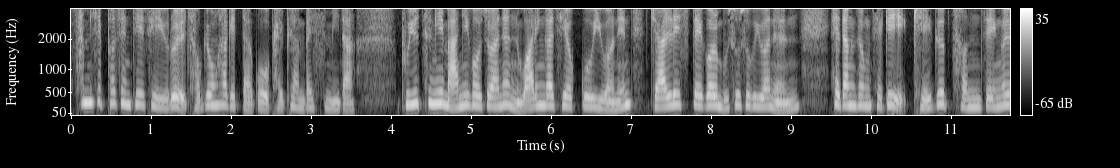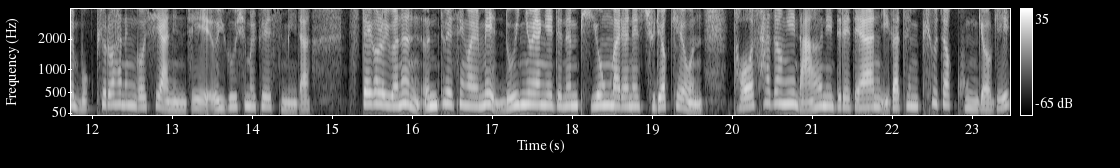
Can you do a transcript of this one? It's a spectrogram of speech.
30%의 세율을 적용하겠다고 발표한 바 있습니다. 부유층이 많이 거주하는 와링가 지역구 의원인 잘리스 데걸 무소속 의원은 해당 정책이 계급 전쟁을 목표로 하는 것이 아닌지 의구심을 표했습니다. 스테걸 의원은 은퇴 생활 및 노인 요양에 드는 비용 마련에 주력해온 더 사정이 나은 이들에 대한 이 같은 표적 공격이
